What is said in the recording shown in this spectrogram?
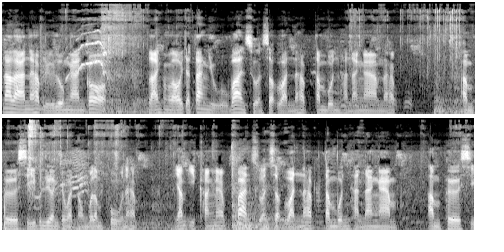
หน้าร้านนะครับ หรือโรงงานก็ ร้านของเราจะตั้งอยู่บ้านสวนสวรรค์นะครับตำบลหานางามนะครับอำเภอศรีบุญเรืองจังหวัดหนองบัวลำพูนะครับ ย้ำอีกครั้งนะครับ บ้านสวนสวรรค์นะครับตำบลหานางามอำเภอศรี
